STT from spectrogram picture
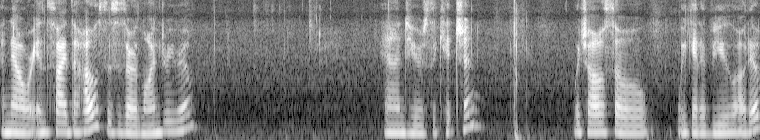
And now we're inside the house. This is our laundry room. And here's the kitchen, which also we get a view out of.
